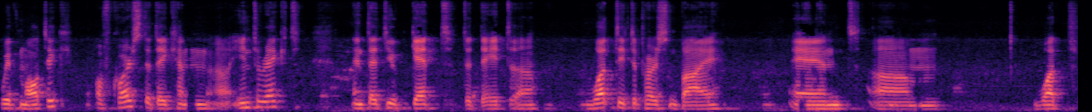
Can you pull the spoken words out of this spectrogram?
with Mautic, of course, that they can uh, interact and that you get the data. What did the person buy? And um, what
